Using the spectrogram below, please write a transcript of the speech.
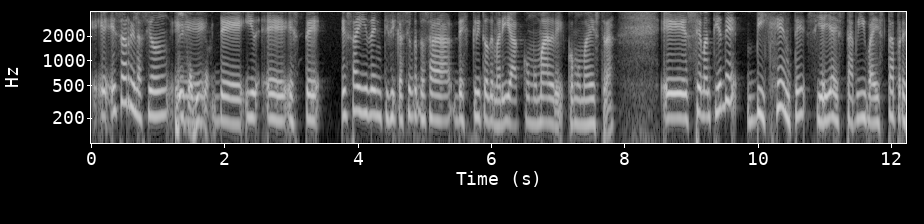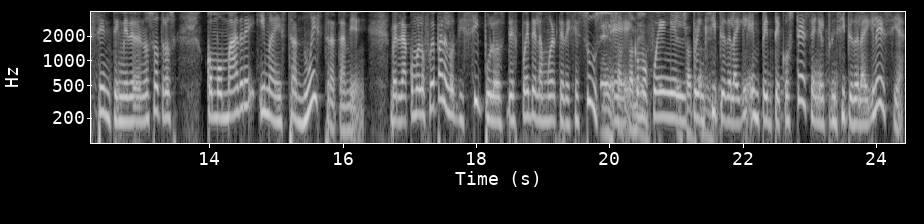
E esa relación diga, eh, diga. de eh, este esa identificación que nos ha descrito de María como madre, como maestra, eh, se mantiene vigente si ella está viva, está presente en medio de nosotros, como madre y maestra nuestra también, ¿verdad? Como lo fue para los discípulos después de la muerte de Jesús, eh, como fue en el principio de la en Pentecostés, en el principio de la iglesia,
